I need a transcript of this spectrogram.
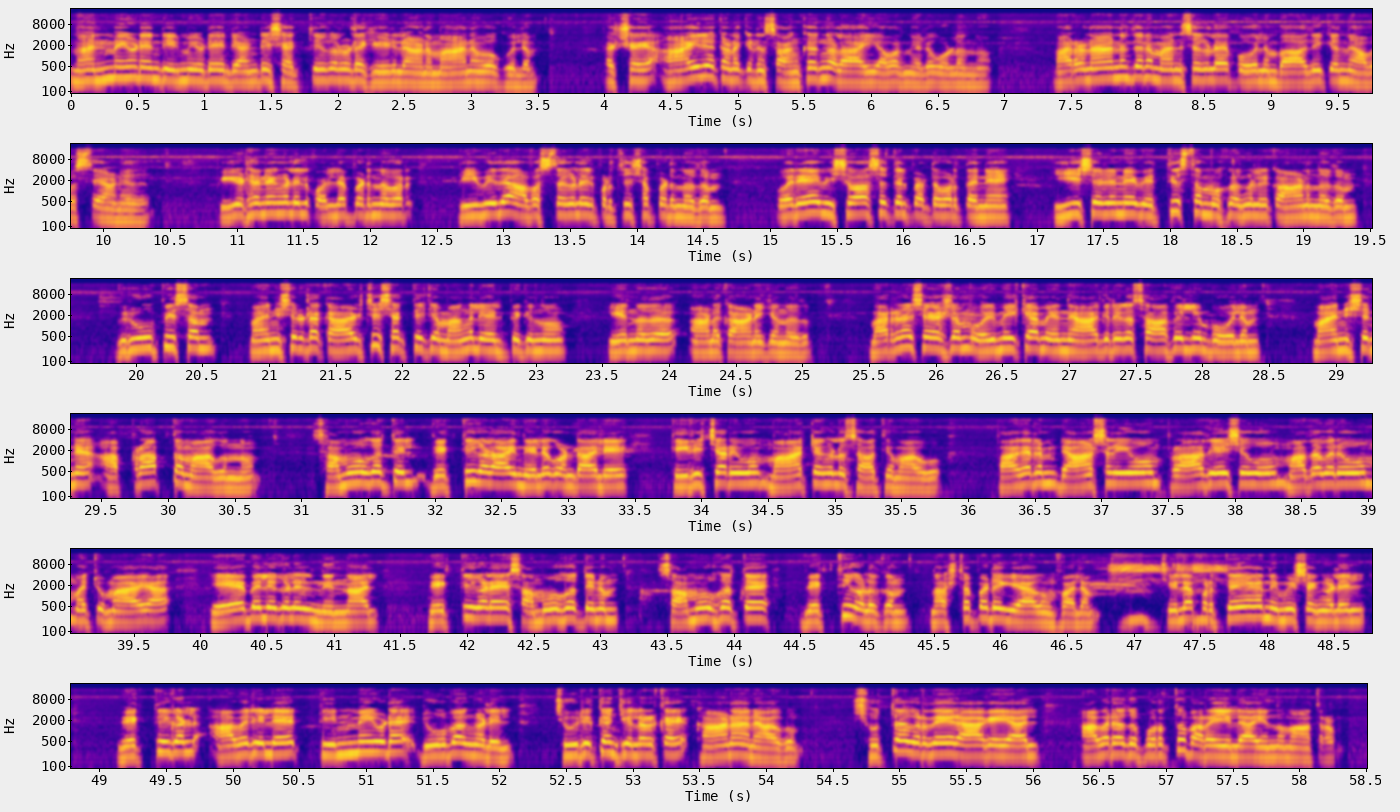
നന്മയുടെയും തിന്മയുടെയും രണ്ട് ശക്തികളുടെ കീഴിലാണ് മാനവകുലം. പക്ഷേ ആയിരക്കണക്കിന് സംഘങ്ങളായി അവർ നിലകൊള്ളുന്നു. മരണാനന്തര മനസ്സുകളെ പോലും ബാധിക്കുന്ന അവസ്ഥയാണിത്. പീഡനങ്ങളിൽ കൊല്ലപ്പെടുന്നവർ വിവിധ അവസ്ഥകളിൽ പ്രത്യക്ഷപ്പെടുന്നതും ഒരേ വിശ്വാസത്തിൽപ്പെട്ടവർ തന്നെ ഈശ്വരനെ വ്യത്യസ്ത മുഖങ്ങളിൽ കാണുന്നതും ഗ്രൂപ്പിസം മനുഷ്യരുടെ കാഴ്ചശക്തിക്ക് മങ്ങലേൽപ്പിക്കുന്നു എന്നത് ആണ് കാണിക്കുന്നത്. മരണശേഷം ഒരുമിക്കാം എന്ന ആഗ്രഹ സാഫല്യം പോലും മനുഷ്യന് അപ്രാപ്തമാകുന്നു. സമൂഹത്തിൽ വ്യക്തികളായി നിലകൊണ്ടാലേ തിരിച്ചറിവും മാറ്റങ്ങളും സാധ്യമാകൂ. പകരം രാഷ്ട്രീയവും പ്രാദേശികവും മതപരവും മറ്റുമായ ലേബലുകളിൽ നിന്നാൽ വ്യക്തികളെ സമൂഹത്തിനും സമൂഹത്തെ വ്യക്തികൾക്കും നഷ്ടപ്പെടുകയാകും ഫലം. ചില പ്രത്യേക നിമിഷങ്ങളിൽ വ്യക്തികൾ അവരിലെ തിന്മയുടെ രൂപങ്ങളിൽ ചുരുക്കം ചിലർക്ക് കാണാനാകും. ശുദ്ധഹൃദയരാകയാൽ അവരത് പുറത്തു പറയില്ല എന്ന് മാത്രം.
